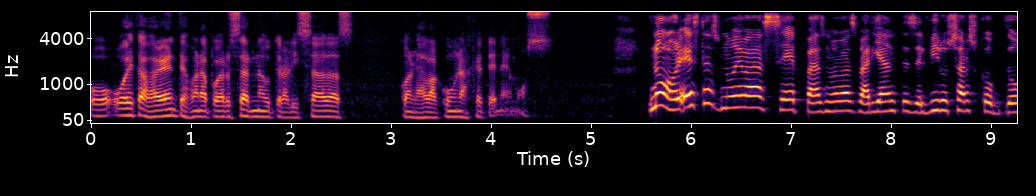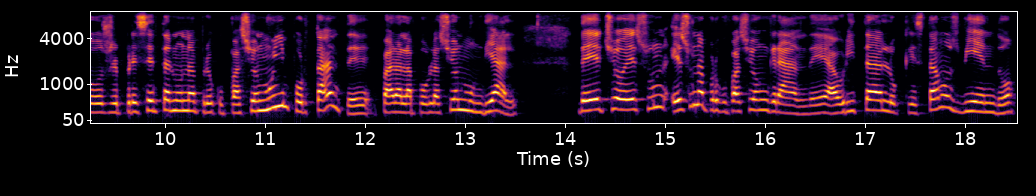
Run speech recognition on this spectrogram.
o estas variantes van a poder ser neutralizadas con las vacunas que tenemos? No, estas nuevas cepas, nuevas variantes del virus SARS-CoV-2 representan una preocupación muy importante para la población mundial. De hecho, es, un, es una preocupación grande. Ahorita lo que estamos viendo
